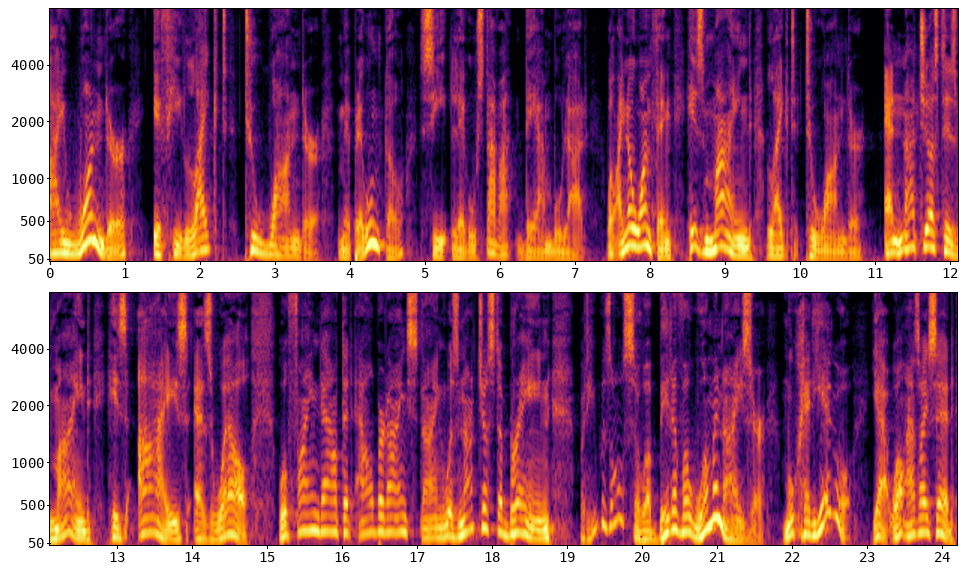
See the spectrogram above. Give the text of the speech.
I wonder if he liked to wander. Me pregunto si le gustaba deambular. Well, I know one thing his mind liked to wander. And not just his mind, his eyes as well. We'll find out that Albert Einstein was not just a brain, but he was also a bit of a womanizer, mujeriego. Yeah, well, as I said,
